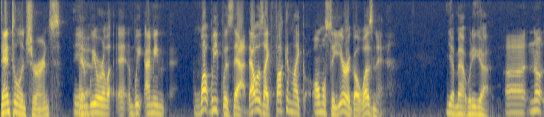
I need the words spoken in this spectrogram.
dental insurance, Yeah. and we were li- and we. I mean, what week was that? That was like fucking like almost a year ago, wasn't it? yeah, Matt, what do you got? Uh, no,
